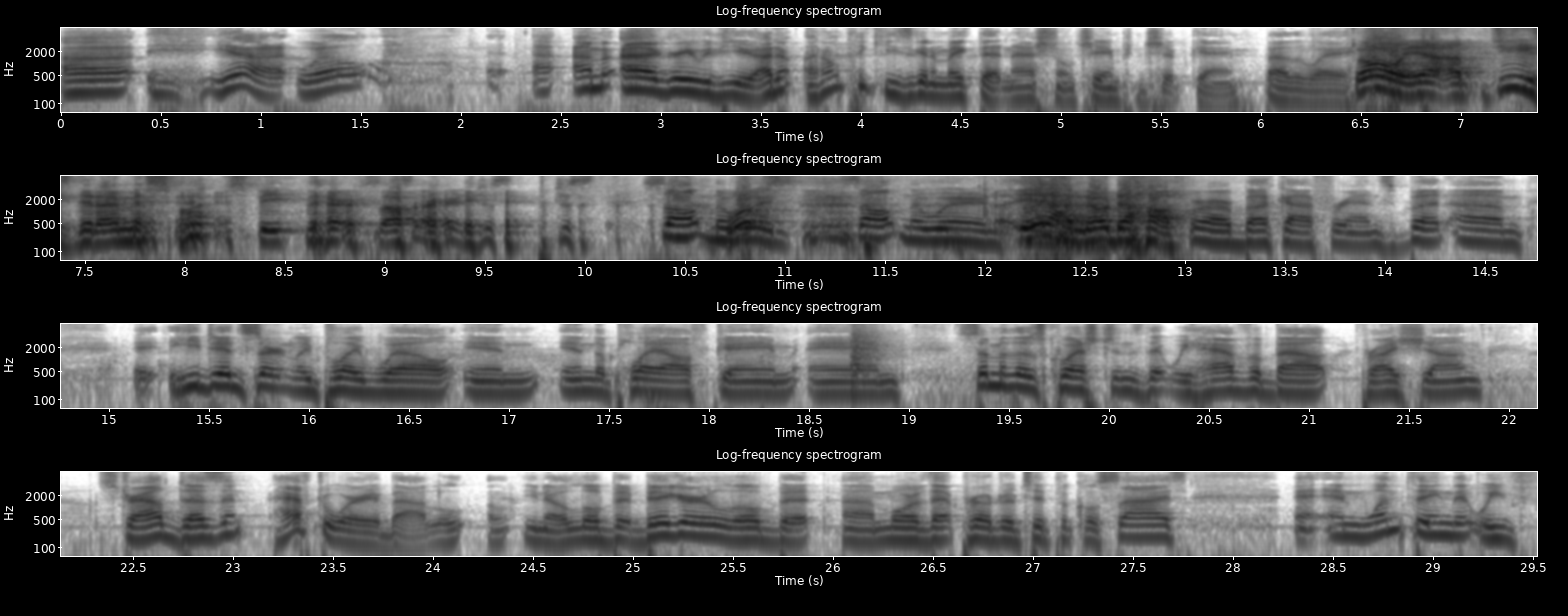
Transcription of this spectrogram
Uh, yeah. Well, I, I'm, I agree with you. I don't. I don't think he's going to make that national championship game. By the way. Oh yeah. Uh, geez, did I misspeak there? Sorry. Sorry, just just salt in the wound. Salt in the wound. for, Yeah, no doubt. for our Buckeye friends. But um, he did certainly play well in in the playoff game, and some of those questions that we have about Bryce Young, Stroud doesn't have to worry about. You know, a little bit bigger, a little bit uh, more of that prototypical size. And one thing that we've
